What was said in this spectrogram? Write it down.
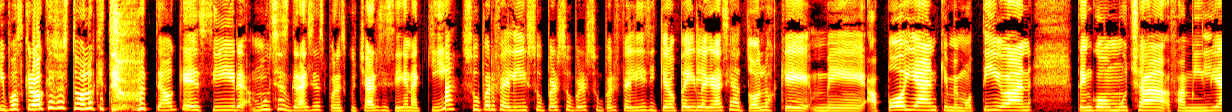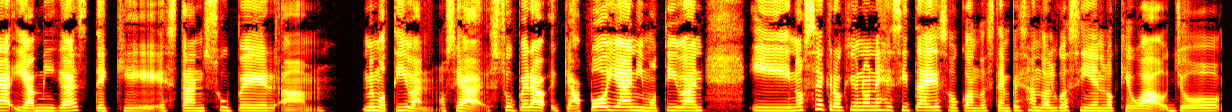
Y pues creo que eso es todo lo que tengo, que decir. Muchas gracias por escuchar si siguen aquí. Súper feliz, súper, súper, súper feliz. Y quiero pedirle gracias a todos los que me apoyan, que me motivan. Tengo mucha familia y amigas de que están súper... me motivan, o sea, súper que apoyan y motivan y no sé, creo que uno necesita eso cuando está empezando algo así en lo que, wow, yo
